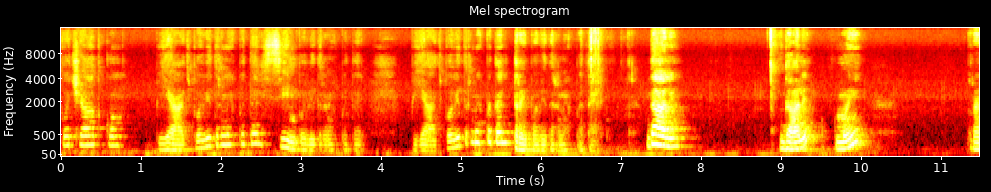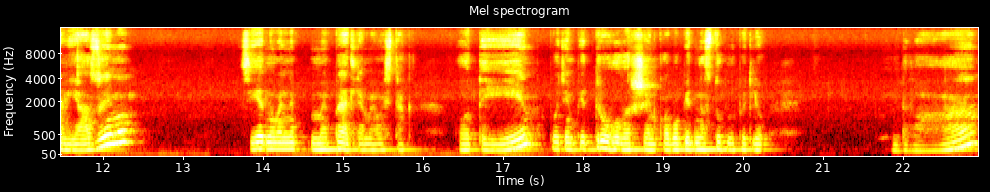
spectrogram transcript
спочатку, 5 повітряних петель, 7 повітряних петель, 5 повітряних петель, 3 повітряних петель. Далі. Далі ми пров'язуємо з'єднувальними петлями ось так. Один, потім під другу вершинку або під наступну петлю. Два.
